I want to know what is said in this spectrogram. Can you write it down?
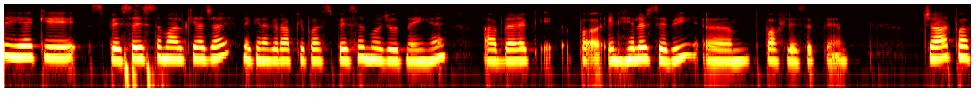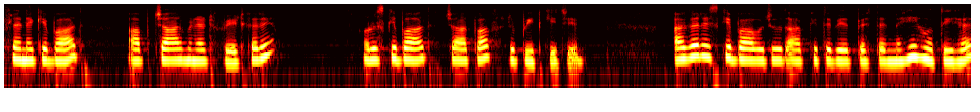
یہ ہے کہ اسپیسر استعمال کیا جائے، لیکن اگر آپ کے پاس اسپیسر موجود نہیں ہے، آپ ڈائریکٹ انہیلر سے بھی پف لے سکتے ہیں۔ چار پف لینے کے بعد آپ چار منٹ ویٹ کریں اور اس کے بعد چار پف رپیٹ کیجیے اگر اس کے باوجود آپ کی طبیعت بہتر نہیں ہوتی ہے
